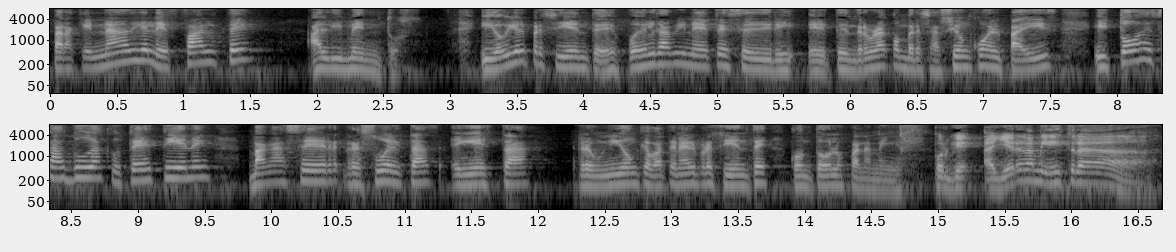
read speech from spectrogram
para que nadie le falte alimentos. Y hoy el presidente, después del gabinete, se eh, tendrá una conversación con el país y todas esas dudas que ustedes tienen van a ser resueltas en esta reunión que va a tener el presidente con todos los panameños. Porque ayer la ministra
